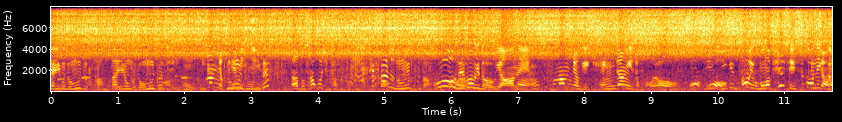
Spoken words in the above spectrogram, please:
야, 이거 너무 좋다. 나 이런 거 너무 좋아. 수납력 너무 개미치. 좋은데? 나도 사고 싶었어. 색깔도 너무 예쁘다. 오, 대박이다. 여기 안에 어? 수납력이 굉장히 좋고요. 어, 우와. 이게 어, 이거 뭔가 필 수 있을 것 같지. 않아?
